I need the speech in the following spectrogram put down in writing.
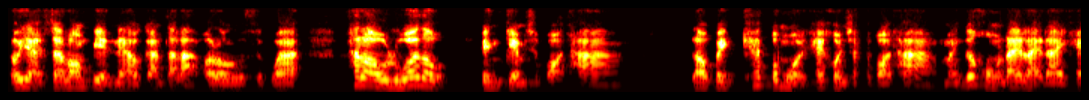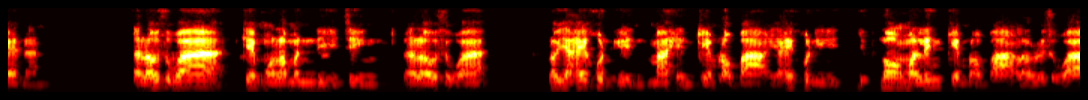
เราอยากจะลองเปลี่ยนแนวการตลาดเพราะเรารู้สึกว่า ถ้าเรารู้ว่าเราเป็นเกมเฉพาะทาง เราไปแค่โปรโมทแค่คนเฉพาะทาง มันก็คงได้รายได้แค่นั้น แต่เราสึกว่าเกมของเรามันดีจริง แล้วเราสึกว่าเราอยากให้คนอื่นมาเห็นเกมเราบ้าง อยากให้คนอื่นลองมาเล่นเกมเราบ้าง เรารู้สึกว่า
